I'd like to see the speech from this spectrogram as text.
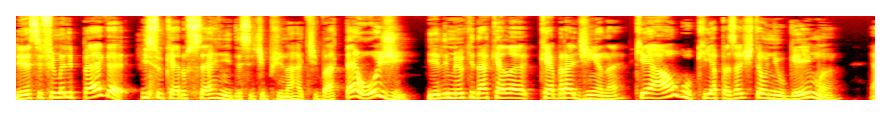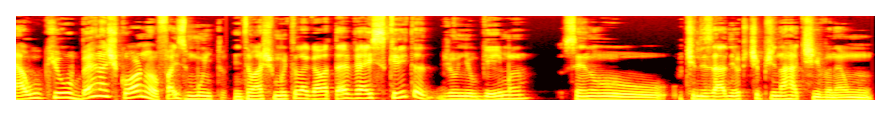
E esse filme ele pega isso que era o cerne desse tipo de narrativa até hoje, e ele meio que dá aquela quebradinha, né? Que é algo que, apesar de ter o New Gaiman, é algo que o Bernard Cornwell faz muito. Então acho muito legal até ver a escrita de um Neil Gaiman sendo utilizado em outro tipo de narrativa, né? Um,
